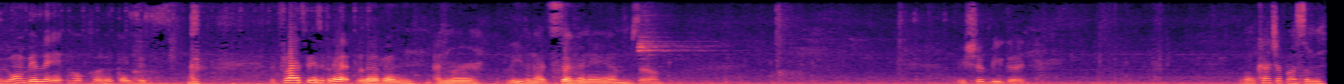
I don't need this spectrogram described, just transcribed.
we won't be late, hopefully, because it's the flight's basically at 11 and we're leaving at 7 a.m. So we should be good. We'll catch up on some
